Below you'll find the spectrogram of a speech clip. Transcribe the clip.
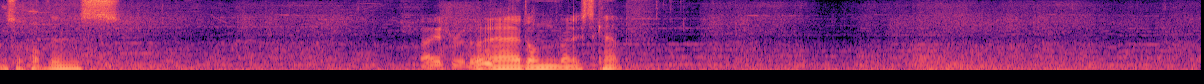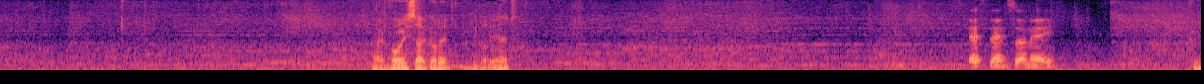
Right, so I'll pop this. Right, Renaud. Add on right next to cap. Right, voice, I got it. I got the head. Death Dance on A. Cool.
